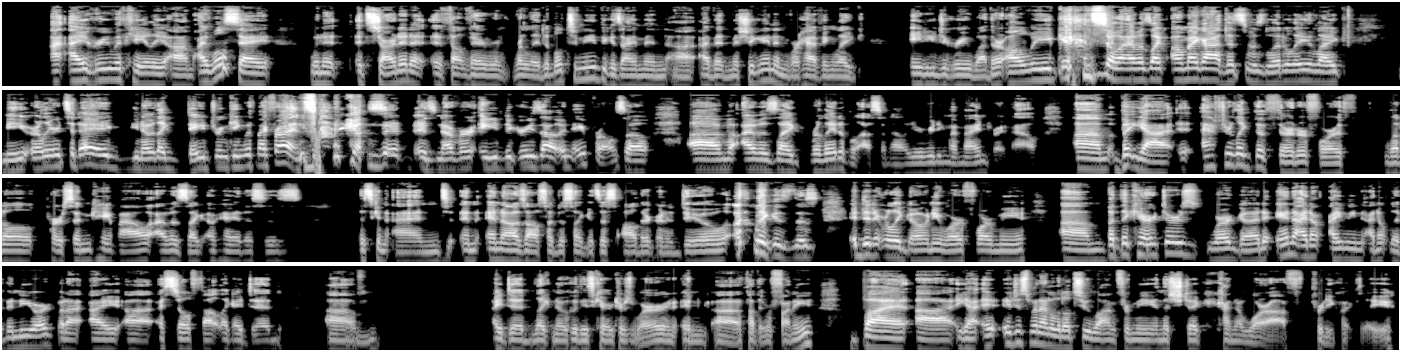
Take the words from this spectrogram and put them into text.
I, I agree with Kaley. Um, I will say when it, it started, it, it felt very re- relatable to me because I'm in uh, I'm in Michigan and we're having like 80 degree weather all week. And so I was like, oh my God, this was literally like me earlier today, you know, like day drinking with my friends because it is never 80 degrees out in April. So um, I was like, relatable SNL, you're reading my mind right now. Um, but yeah, after like the third or fourth little person came out, I was like, okay, this is this can end. And and i was also just like is this all they're gonna do? Like is this it didn't really go anywhere for me. Um but the characters were good. And i don't i mean i don't live in new york but i i uh i still felt like i did um I did like know who these characters were and, and uh, thought they were funny, but uh, yeah, it, it just went on a little too long for me, and the shtick kind of wore off pretty quickly.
